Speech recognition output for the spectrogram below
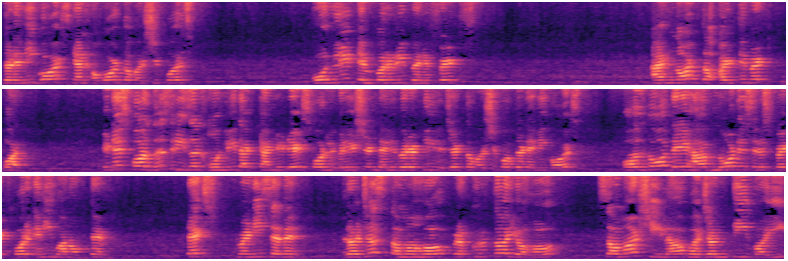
The demigods can award the worshippers only temporary benefits and not the ultimate one. It is for this reason only that candidates for liberation deliberately reject the worship of the demigods, although they have no disrespect for any one of them. Text 27 रजस्तमः प्रकृतयः समशीला भजन्ति वै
